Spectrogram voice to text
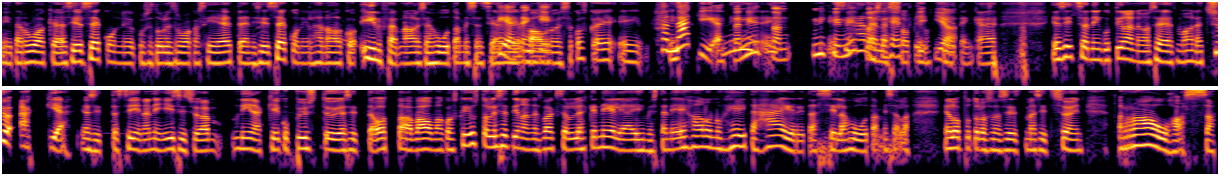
niitä ruokia ja sillä sekunnilla, kun se tuli se ruoka siihen eteen, niin sillä sekunnilla hän alkoi infernaalisen huutamisen siellä Tietenkin. vaunuissa, koska ei... ei Hän ei, näki, että niin, nyt ei- on, niin, ei se nyt on hänelle se hetki. sopinut Joo. tietenkään. Ja, ja sitten se niinku, tilanne on se, että mä oon, että syö äkkiä ja sitten siinä niin isi syö niin äkkiä kuin pystyy ja sitten ottaa vauvan, koska just oli se tilanne, että vaikka siellä oli ehkä neljä ihmistä, niin ei halunnut heitä häiritä sillä huutamisella. Ja lopputulos on se, että mä sitten söin rauhassa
